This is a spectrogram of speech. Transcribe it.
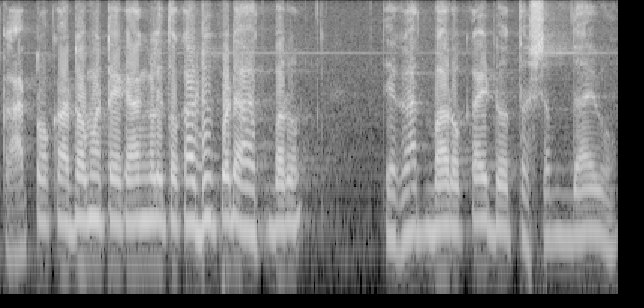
કાંટો કાઢવા માટે એક આંગળી તો કાઢવી પડે હાથ બારો. તે હાથ બારો કાઢ્યો તો શબ્દ આવ્યો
